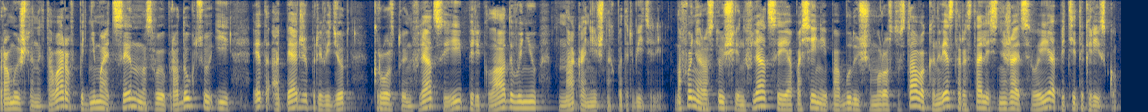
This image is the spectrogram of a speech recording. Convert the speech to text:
промышленных товаров поднимать цены на свою продукцию, и это опять же приведет к росту инфляции и перекладыванию на конечных потребителей. На фоне растущей инфляции и опасений по будущему росту ставок инвесторы стали снижать свои аппетиты к риску.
